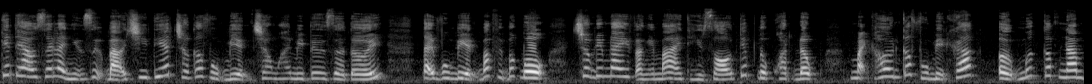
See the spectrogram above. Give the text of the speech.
Tiếp theo sẽ là những dự báo chi tiết cho các vùng biển trong 24 giờ tới. Tại vùng biển Bắc Vịnh Bắc Bộ, trong đêm nay và ngày mai thì gió tiếp tục hoạt động mạnh hơn các vùng biển khác ở mức cấp 5,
